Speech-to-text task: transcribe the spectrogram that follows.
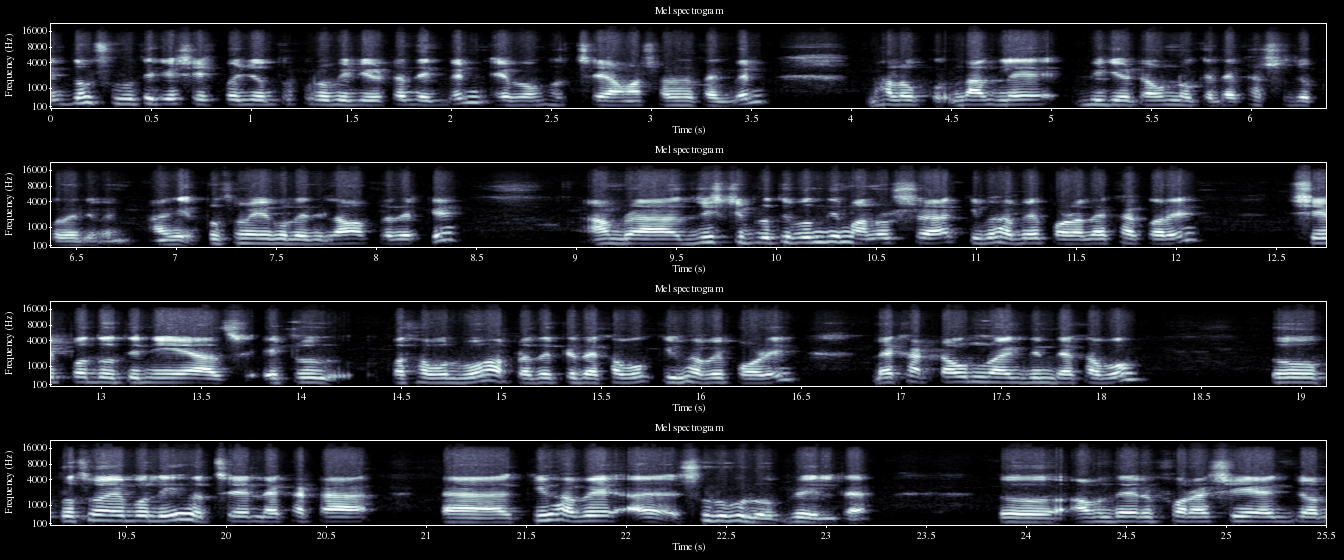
একদম শুরু থেকে শেষ পর্যন্ত পুরো ভিডিওটা দেখবেন এবং হচ্ছে আমার সাথে থাকবেন। ভালো লাগলে ভিডিওটা অন্যকে দেখার সুযোগ করে দেবেন। আগে প্রথমেই বলে দিলাম আপনাদেরকে আমরা দৃষ্টি প্রতিবন্ধী মানুষরা কীভাবে পড়ালেখা করে, সেই পদ্ধতি নিয়ে আজ একটু কথা বলব, আপনাদেরকে দেখাবো কীভাবে পড়ে লেখাটা অন্য একদিন দেখাবো। তো প্রথমে বলি হচ্ছে লেখাটা কীভাবে শুরু হলো ব্রেলটা তো আমাদের ফরাসি একজন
